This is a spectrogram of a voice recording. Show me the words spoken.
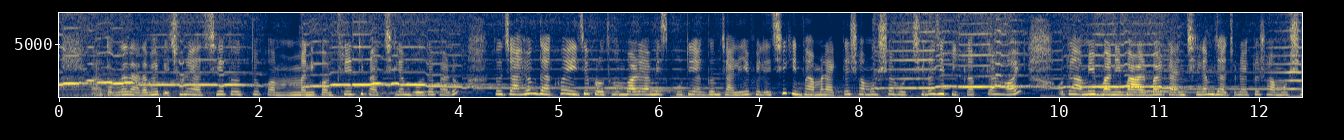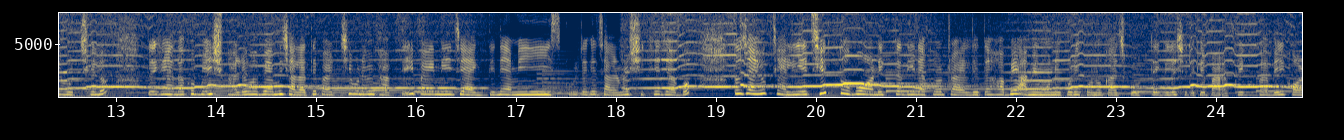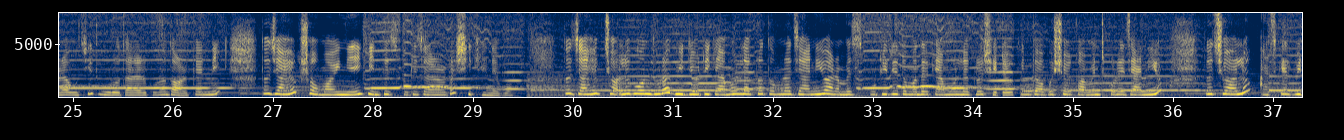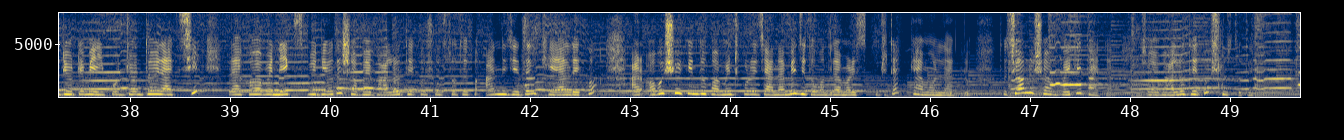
তোমাদের দাদাভাই পেছনে আছে, তো একটু কম মানে কনফিডেন্টই পাচ্ছিলাম বলতে পারো। তো যাই হোক, দেখো, এই যে প্রথমবারে আমি স্কুটি একদম চালিয়ে ফেলেছি, কিন্তু আমার একটা সমস্যা হচ্ছিল যে পিক আপটা হয়, ওটা আমি মানে বারবার টানছিলাম, যার জন্য একটা সমস্যা হচ্ছিল। তো এখানে দেখো, বেশ ভালোভাবে আমি চালাতে পারছি মানে আমি ভাবতেই পারিনি যে একদিনে আমি স্কুটিটাকে চালানো শিখে যাব। তো যাই হোক, চালিয়েছি তবু অনেকটা দিন এখনও ট্রায়াল দিতে হবে। আমি মনে করি কোনো কাজ করতে গেলে সেটাকে পারফেক্টভাবেই করা উচিত, হুড়ো তাড়ার কোনো দরকার নেই। তো যাই হোক, সময় নিয়েই কিন্তু স্কুটি চালানোটা শিখে নেব। তো যাই হোক, চলো বন্ধুরা, ভিডিওটি কেমন লাগল তোমরা জানিও, আর আমার স্কুটিটি তোমাদের কেমন লাগল সেটাও কিন্তু অবশ্যই কমেন্ট করে জানিও। তো চলো, আজকের ভিডিওটি আমি এই পর্যন্তই রাখছি। দেখা হবে নেক্সট ভিডিওতে। সবাই ভালো থেকো, সুস্থ থেকো, আর নিজেদের খেয়াল রেখো। আর অবশ্যই কিন্তু কমেন্ট করে জানাবে যে তোমাদের আমার স্কুটিটা কেমন লাগল। তো চলো সবাইকে টাটা। সবাই ভালো থেকো, সুস্থ থেকো।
